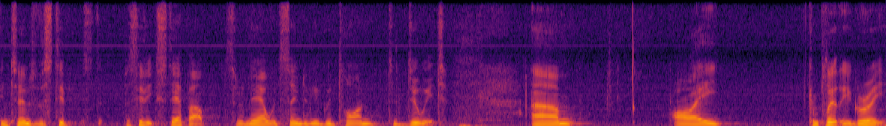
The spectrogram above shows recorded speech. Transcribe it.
in terms of a specific step up, sort of now would seem to be a good time to do it. Um, I completely agree.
